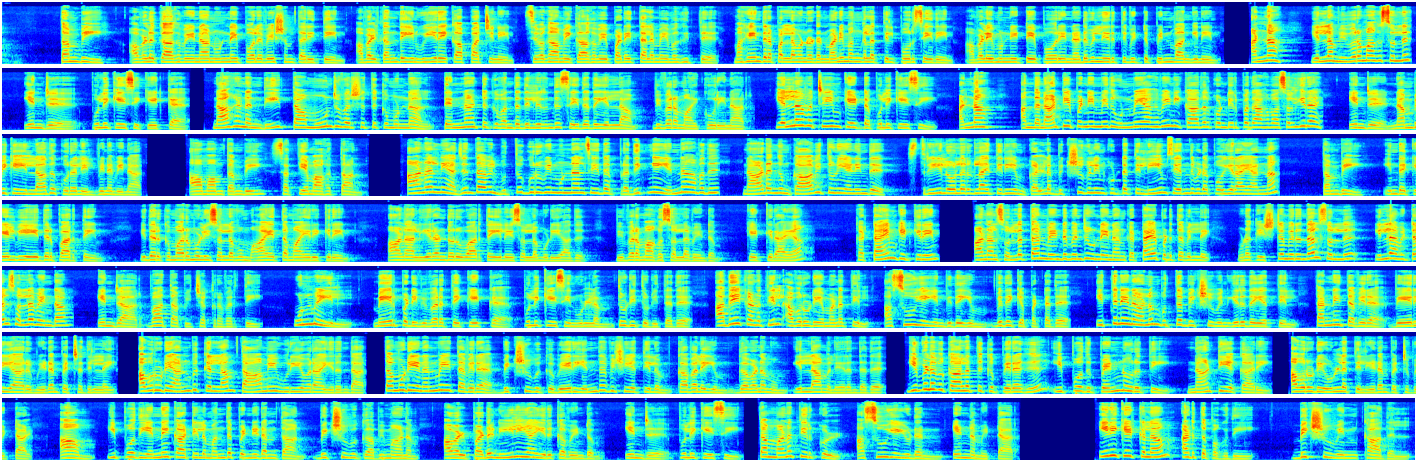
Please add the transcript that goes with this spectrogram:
தம்பி அவளுக்காகவே நான் உன்னைப் போல வேஷம் தரித்தேன். அவள் தந்தையின் உயிரை காப்பாற்றினேன். சிவகாமிக்காகவே படைத்தலைமை வகித்து மகேந்திர பல்லவனுடன் மணிமங்கலத்தில் போர் செய்தேன். அவளை முன்னிட்டே போரை நடுவில் நிறுத்திவிட்டு பின்வாங்கினேன். அண்ணா எல்லாம் விவரமாக சொல்லு என்று புலிகேசி கேட்க நாகநந்தி தாம் மூன்று வருஷத்துக்கு முன்னால் தென்னாட்டுக்கு வந்ததிலிருந்து செய்ததையெல்லாம் விவரமாய் கூறினார். எல்லாவற்றையும் கேட்ட புலிகேசி அண்ணா அந்த நாட்டிய பெண்ணின் மீது உண்மையாகவே நீ காதல் கொண்டிருப்பதாகவா சொல்கிறாய்? என்று நம்பிக்கையில்லாத குரலில் வினவினார். ஆமாம் தம்பி சத்தியமாகத்தான். ஆனால் நீ அஜந்தாவில் புத்தகுருவின் முன்னால் செய்த பிரதிஜை என்ன ஆவது? நாடெங்கும் காவி துணி அணிந்து ஸ்திரீலோலர்களாய் திரியும் கள்ள பிக்ஷுகளின் கூட்டத்தில் நீயும் சேர்ந்துவிடப் போகிறாய் அண்ணா? தம்பி இந்த கேள்வியை எதிர்பார்த்தேன். இதற்கு மறுமொழி சொல்லவும் ஆயத்தமாயிருக்கிறேன். ஆனால் இரண்டொரு வார்த்தையிலே சொல்ல முடியாது. விவரமாக சொல்ல வேண்டும். கேட்கிறாயா? கட்டாயம் கேட்கிறேன். ஆனால் சொல்லத்தான் வேண்டுமென்று உன்னை நான் கட்டாயப்படுத்தவில்லை. உனக்கு இஷ்டம் இருந்தால் சொல்லு. இல்லாவிட்டால் சொல்ல வேண்டாம். என்றார் வாத்தாபி சக்கரவர்த்தி. உண்மையில் மேற்படி விவரத்தை கேட்க புலிகேசின் உள்ளம் துடித்துடித்தது. அதே கணத்தில் அவருடைய மனத்தில் அசூயையின் விதையும் விதைக்கப்பட்டது. இத்தனை நாளும் புத்த பிக்ஷுவின் இருதயத்தில் தன்னை தவிர வேறு யாரும் இடம்பெற்றதில்லை. அவருடைய அன்புக்கெல்லாம் தாமே உரியவராயிருந்தார். தம்முடைய நன்மையை தவிர பிக்ஷுவுக்கு வேறு எந்த விஷயத்திலும் கவலையும் கவனமும் இல்லாமல் இருந்தது. இவ்வளவு காலத்துக்குப் பிறகு இப்போது பெண் ஒருத்தி நாட்டியக்காரி அவருடைய உள்ளத்தில் இடம்பெற்று விட்டாள் ஆம் இப்போது என்னை காட்டிலும் அந்த பெண்ணிடம்தான் பிக்ஷுவுக்கு அபிமானம். அவள் படு நீலியாய் இருக்க வேண்டும் என்று புலிகேசி தம் மனத்திற்குள் அசூயையுடன் எண்ணமிட்டார். இனி கேட்கலாம் அடுத்த பகுதி. பிக்ஷுவின் காதல்.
